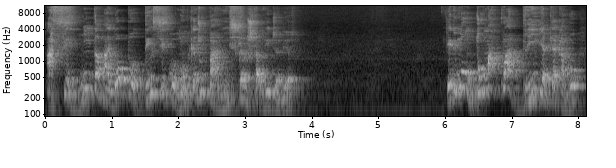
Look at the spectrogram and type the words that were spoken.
a segunda maior potência econômica de um país, que era o Estado do Rio de Janeiro. Ele montou uma quadrilha que acabou.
